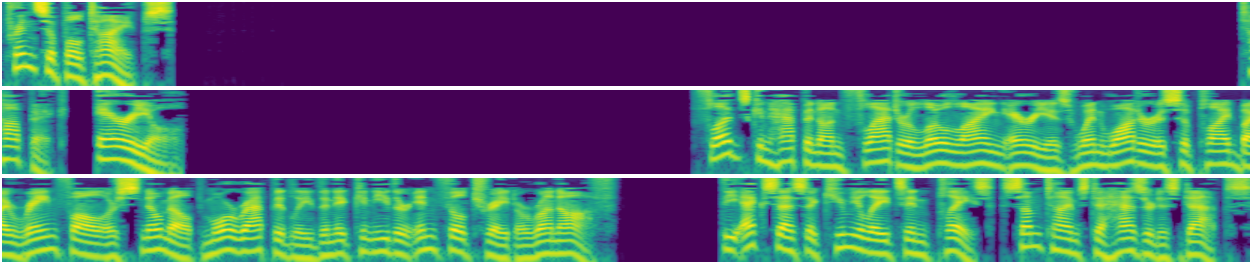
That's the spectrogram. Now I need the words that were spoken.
Principal types Topic: Areal. Floods can happen on flat or low-lying areas when water is supplied by rainfall or snowmelt more rapidly than it can either infiltrate or run off. The excess accumulates in place, sometimes to hazardous depths.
